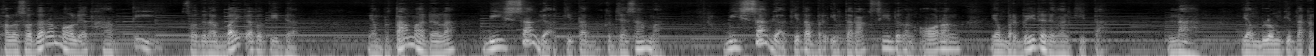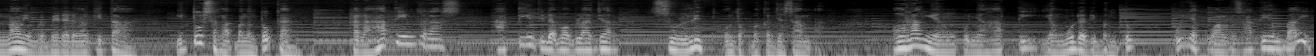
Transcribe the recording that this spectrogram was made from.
kalau saudara mau lihat hati saudara baik atau tidak, yang pertama adalah bisa gak kita bekerja sama? Bisa gak kita berinteraksi dengan orang yang berbeda dengan kita? Nah, yang belum kita kenal yang berbeda dengan kita, itu sangat menentukan. Karena hati yang keras, hati yang tidak mau belajar, sulit untuk bekerja sama. Orang yang punya hati yang mudah dibentuk, punya kualitas hati yang baik.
